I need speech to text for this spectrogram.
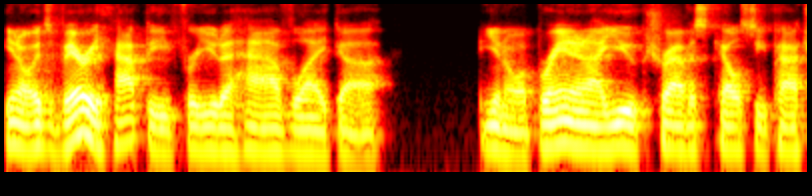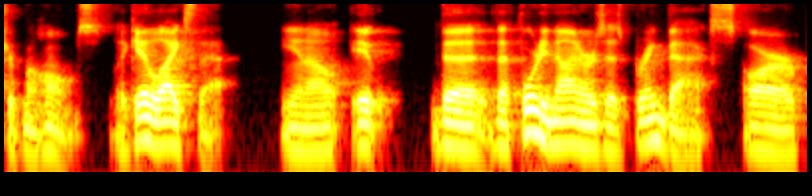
you know it's very happy for you to have like uh you know a Brandon Aiyuk, Travis Kelce, Patrick Mahomes. Like it likes that. You know it the the 49ers as bringbacks are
